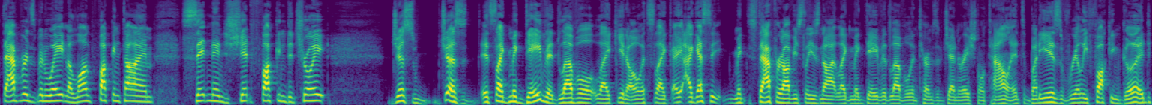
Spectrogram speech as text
Stafford's been waiting a long fucking time, sitting in shit fucking Detroit. Just, just, it's like McDavid level. Like you know, it's like I, I guess it, Stafford obviously is not like McDavid level in terms of generational talent, but he is really fucking good,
